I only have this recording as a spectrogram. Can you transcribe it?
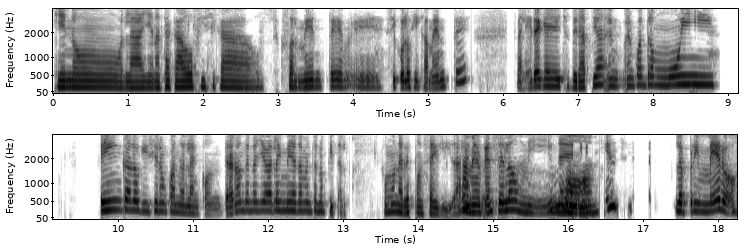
que no la hayan atacado física o sexualmente, eh, psicológicamente. Me alegra que haya hecho terapia. encuentro muy penca lo que hicieron cuando la encontraron de no llevarla inmediatamente a un hospital. Como una responsabilidad. También pensé lo mismo. Lo primero.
